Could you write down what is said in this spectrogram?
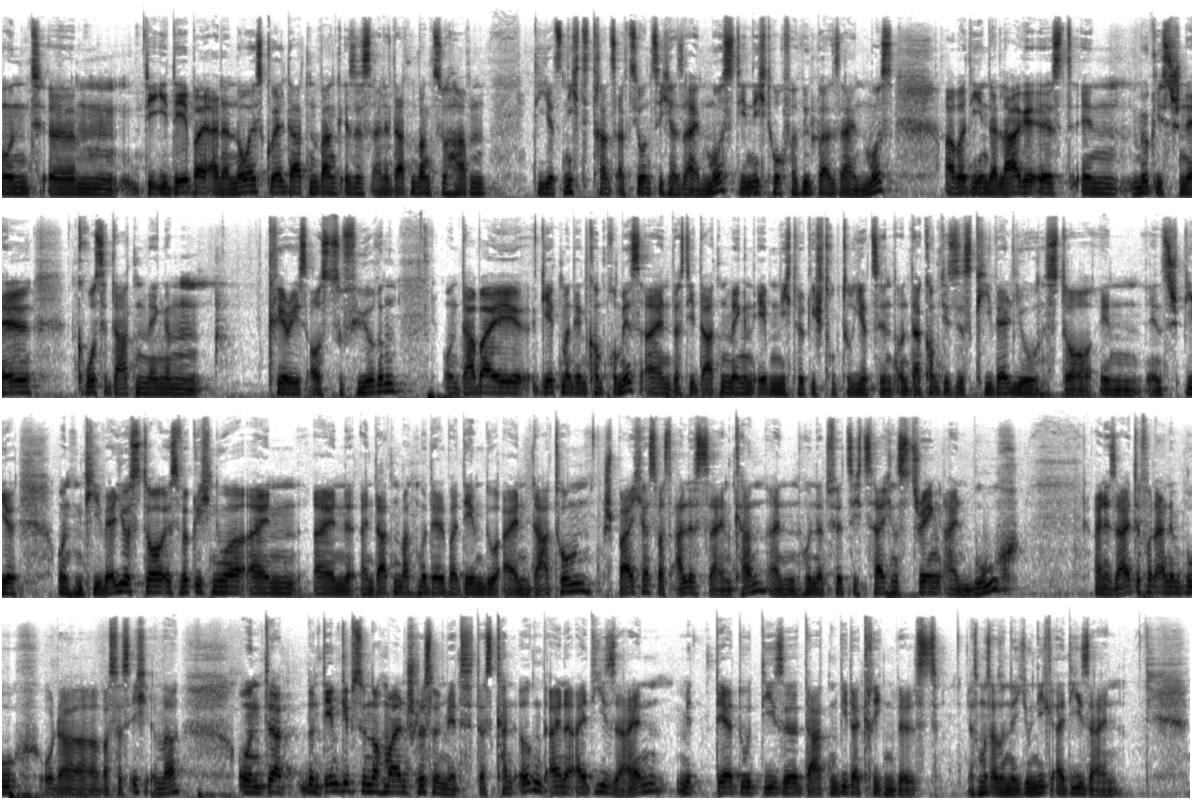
Und ähm, die Idee bei einer NoSQL-Datenbank ist es, eine Datenbank zu haben, die jetzt nicht transaktionssicher sein muss, die nicht hochverfügbar sein muss, aber die in der Lage ist, in möglichst schnell große Datenmengen Queries auszuführen. Und dabei geht man den Kompromiss ein, dass die Datenmengen eben nicht wirklich strukturiert sind. Und da kommt dieses Key Value Store in, ins Spiel. Und ein Key Value Store ist wirklich nur ein, ein, ein Datenbankmodell, bei dem du ein Datum speicherst, was alles sein kann. Ein 140 Zeichen String, ein Buch eine Seite von einem Buch oder was weiß ich immer. Und, äh, und dem gibst du nochmal einen Schlüssel mit. Das kann irgendeine ID sein, mit der du diese Daten wiederkriegen willst. Das muss also eine Unique ID sein.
